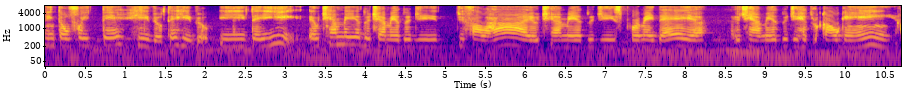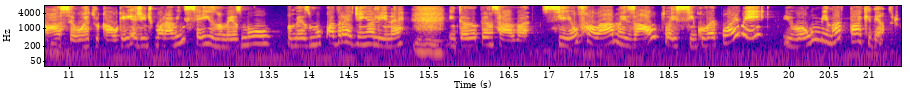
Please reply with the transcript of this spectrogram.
Então foi terrível, terrível. E daí eu tinha medo, eu tinha medo de, de falar, eu tinha medo de expor minha ideia, eu tinha medo de retrucar alguém. Nossa, eu vou retrucar alguém. A gente morava em seis, no mesmo, no mesmo quadradinho ali, né? Uhum. Então eu pensava, se eu falar mais alto, as cinco vai pular em mim e vão me matar aqui dentro.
